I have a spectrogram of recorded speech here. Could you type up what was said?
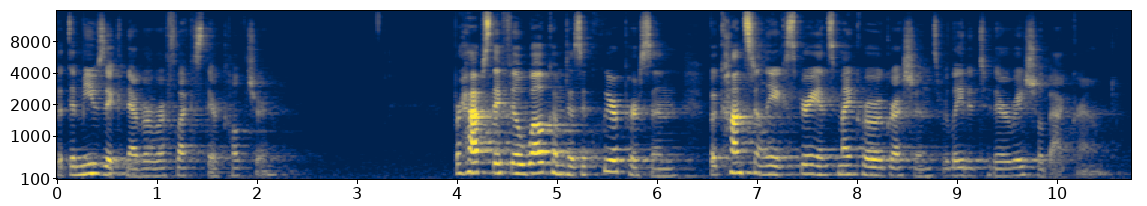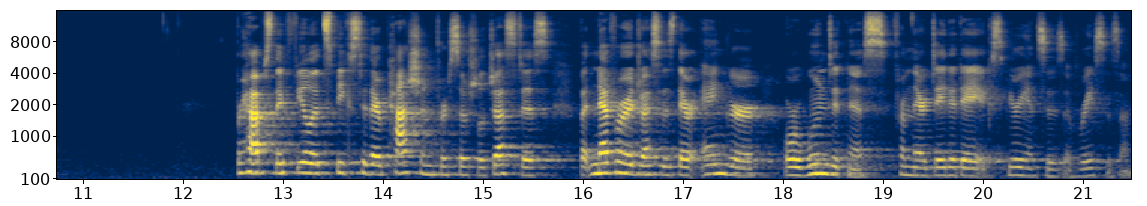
but the music never reflects their culture. Perhaps they feel welcomed as a queer person, but constantly experience microaggressions related to their racial background. Perhaps they feel it speaks to their passion for social justice, but never addresses their anger or woundedness from their day to day experiences of racism.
